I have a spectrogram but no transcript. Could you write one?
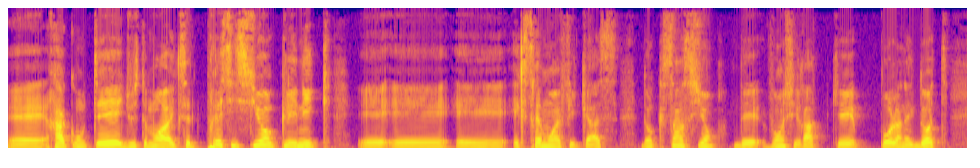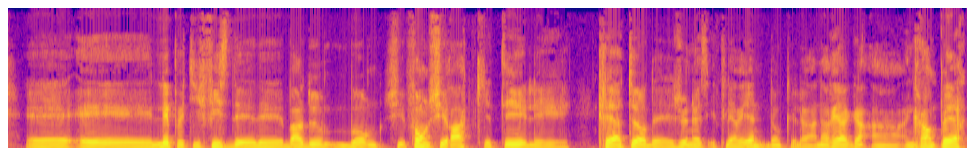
euh, racontées justement avec cette précision clinique et, extrêmement efficace. Donc Sanction de Von Chirac, qui est pour l'anecdote, et, les petits-fils de, de von Chirac, qui étaient les créateurs des jeunesses hitlériennes, donc un, un, grand-père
